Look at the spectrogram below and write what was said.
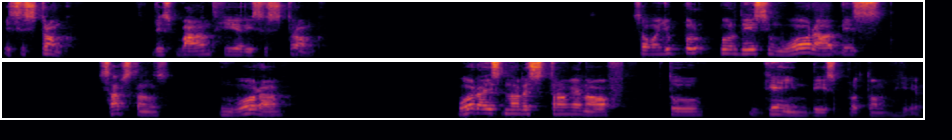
is strong. This bond here is strong. So when you put, put this in water, this substance in water, water is not strong enough to gain this proton here.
